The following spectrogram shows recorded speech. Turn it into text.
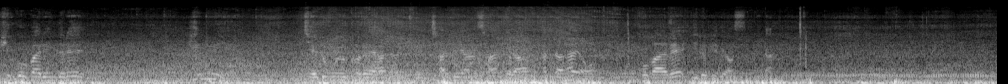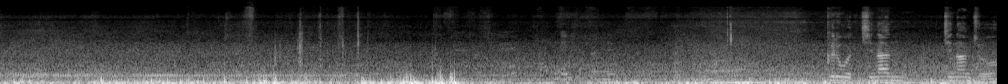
피고발인들의 행위에 제동을 걸어야 하는 경찰이한 사안이라 판단하여 고발에 이르게 되었습니다. 그리고 지난 지난주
